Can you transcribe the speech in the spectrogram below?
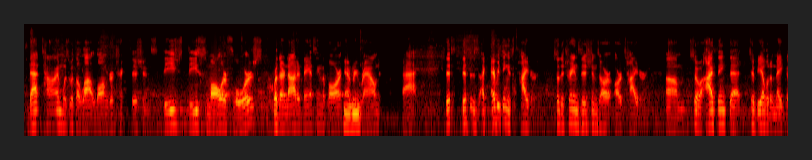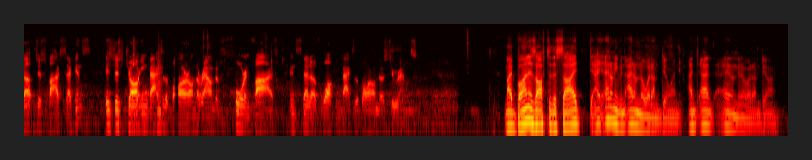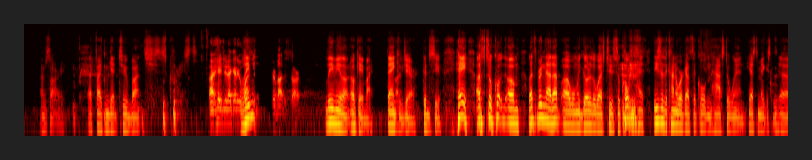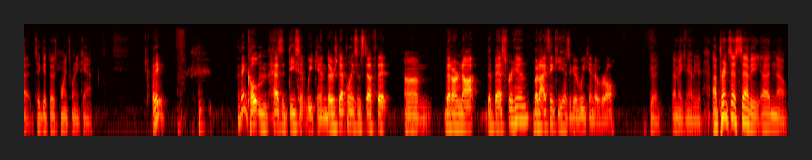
that time was with a lot longer transitions. These these smaller floors where they're not advancing the bar every mm-hmm. round back. This this is like everything is tighter, so the transitions are are tighter. Um, so I think that to be able to make up just five seconds is just jogging back to the bar on the round of four and five instead of walking back to the bar on those two rounds. My bun is off to the side. I, I don't even I don't know what I'm doing. I, I I don't know what I'm doing. I'm sorry. If I can get two buns, Jesus Christ. All right, hey dude, I gotta go. Leave me, They're about to start. Leave me alone. Okay, bye. Thank bye. you, Jr. Good to see you. Hey, uh, so um, let's bring that up uh, when we go to the West too. So Colton, these are the kind of workouts that Colton has to win. He has to make uh, to get those points when he can. I think, I think Colton has a decent weekend. There's definitely some stuff that um, that are not the best for him, but I think he has a good weekend overall. Good. That makes me happy. Uh, Princess Sevi, uh, no.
